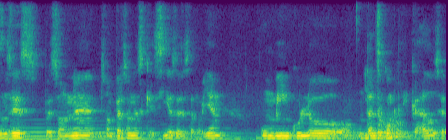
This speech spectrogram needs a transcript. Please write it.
Entonces, pues son, eh, son personas que sí, o sea, desarrollan un vínculo un tanto complicado, o sea,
